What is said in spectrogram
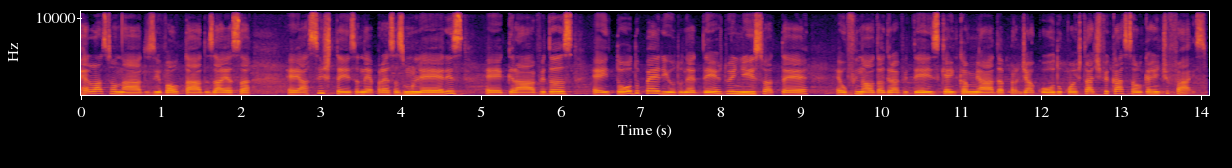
relacionados e voltados a essa é, assistência né, para essas mulheres é, grávidas é, em todo o período, né, desde o início até é, o final da gravidez, que é encaminhada de acordo com a estratificação que a gente faz.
